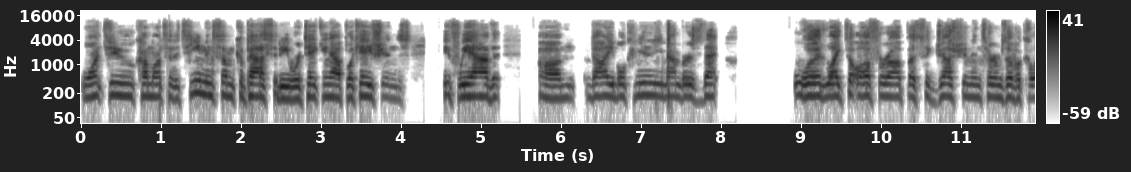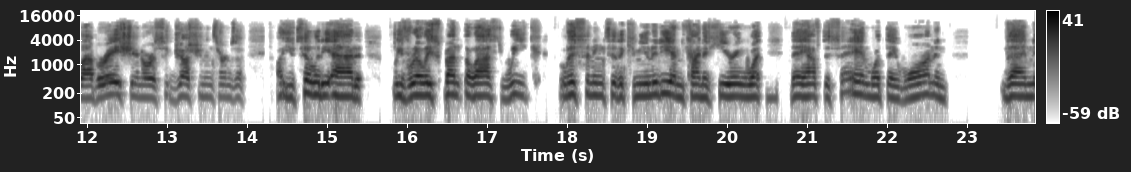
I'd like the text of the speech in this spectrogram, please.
want to come onto the team in some capacity, we're taking applications. If we have um, valuable community members that would like to offer up a suggestion in terms of a collaboration or a suggestion in terms of a utility ad, we've really spent the last week listening to the community and kind of hearing what they have to say and what they want and then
